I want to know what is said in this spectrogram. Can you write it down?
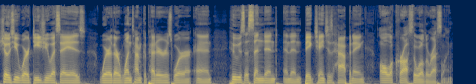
shows you where DGUSA is, where their one-time competitors were, and who's ascendant, and then big changes happening all across the world of wrestling.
